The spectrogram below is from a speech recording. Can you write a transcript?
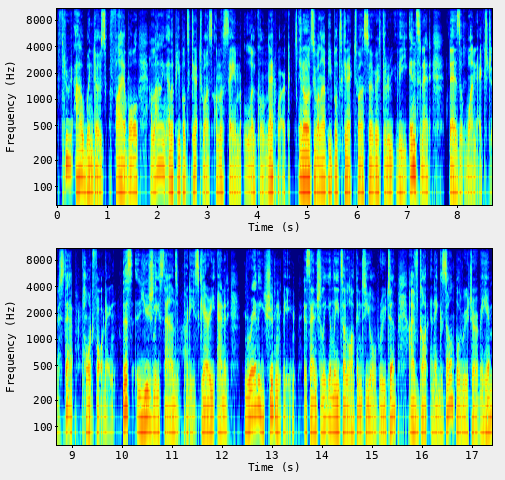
through our Windows firewall, allowing other people to connect to us on the same local network. In order to allow people to connect to our server through the internet, there's one extra step, port forwarding. This usually sounds pretty scary and it really shouldn't be. Essentially, you'll need to log into your router. I've got an example router over here,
